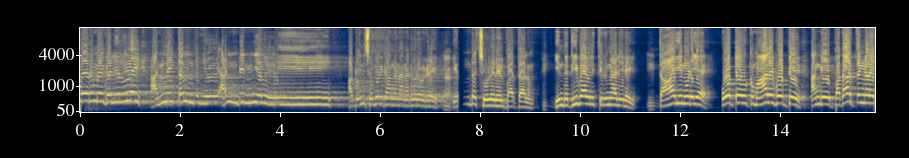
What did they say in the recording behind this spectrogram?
பெருமைகள் இல்லை அன்னை தந்தையே அன்பின் எல்லை. அப்படின்னு சொல்லியிருக்காங்க நான் நடுவர்களே எந்த சூழ்நிலையில் பார்த்தாலும் இந்த தீபாவளி திருநாளிலே தாயினுடைய போட்டோவுக்கு மாலை போட்டு அங்கே பதார்த்தங்களை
